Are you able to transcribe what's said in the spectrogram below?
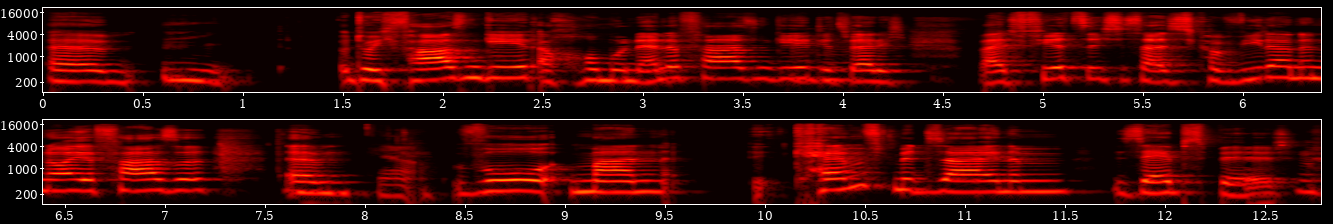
ähm, durch Phasen geht, auch hormonelle Phasen geht. Jetzt mhm. werde ich bald 40, das heißt, ich komme wieder in eine neue Phase, ähm, ja. wo man kämpft mit seinem Selbstbild mhm.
